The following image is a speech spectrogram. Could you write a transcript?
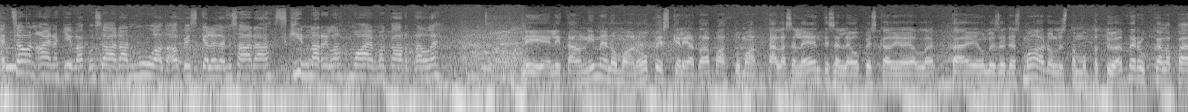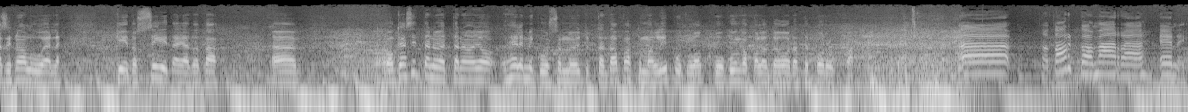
Et se on aina kiva, kun saadaan muualta opiskelijoita, niin saadaan Skinnarilla maailmankartalle. Niin, eli tämä on nimenomaan opiskelijatapahtuma tällaiselle entiselle opiskelijalle. Tämä ei olisi edes mahdollista, mutta työn verukkailla pääsin alueelle. Kiitos siitä. Ja tota, ää, olen käsittänyt, että ne on jo helmikuussa myyty tämän tapahtuman liput loppuun. Kuinka paljon te odotatte porukkaa? Öö, no, tarkkaa määrää en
